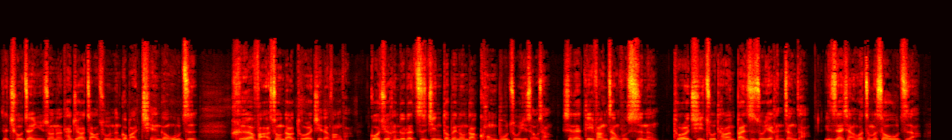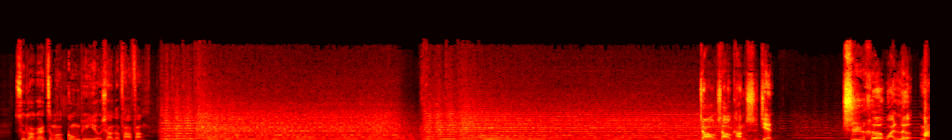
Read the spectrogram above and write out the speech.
这邱振宇说呢，他就要找出能够把钱跟物资合法送到土耳其的方法。过去很多的资金都被弄到恐怖主义手上，现在地方政府失能，土耳其驻台湾办事处也很挣扎，一直在想说怎么收物资啊，收到该怎么公平有效的发放。赵少康时间，吃喝玩乐骂，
